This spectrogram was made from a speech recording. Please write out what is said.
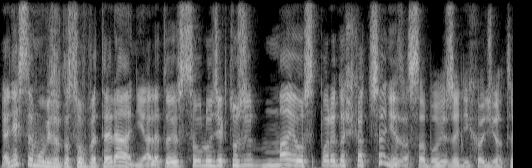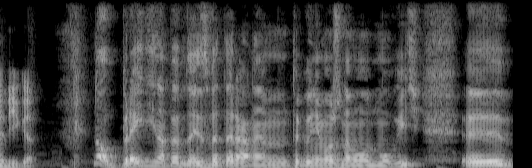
ja nie chcę mówić, że to są weterani, ale to są ludzie, którzy mają spore doświadczenie za sobą, jeżeli chodzi o tę ligę. No, Brady na pewno jest weteranem, tego nie można mu odmówić. Yy,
